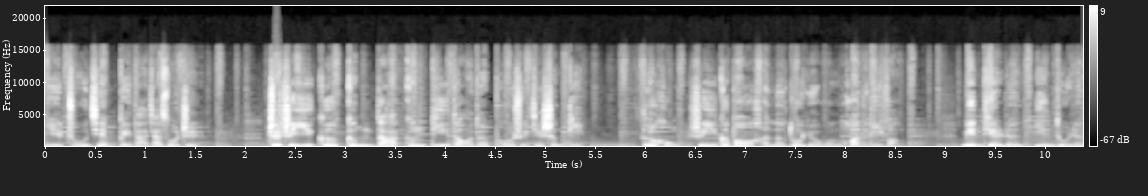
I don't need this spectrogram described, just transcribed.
也逐渐被大家所知。这是一个更大、更地道的泼水节圣地。德宏是一个包含了多元文化的地方，缅甸人、印度人，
